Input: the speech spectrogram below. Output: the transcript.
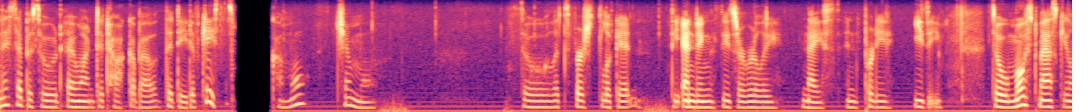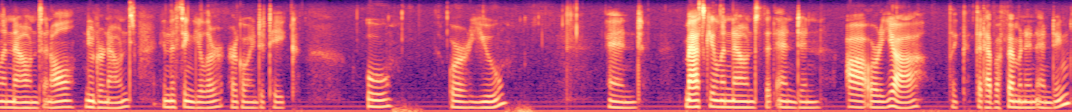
this episode, I want to talk about the dative case. Kamu, chemu. So let's first look at the endings. These are really nice and pretty easy. So most masculine nouns and all neuter nouns in the singular are going to take u or u. And masculine nouns that end in a or ya, like that have a feminine ending,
